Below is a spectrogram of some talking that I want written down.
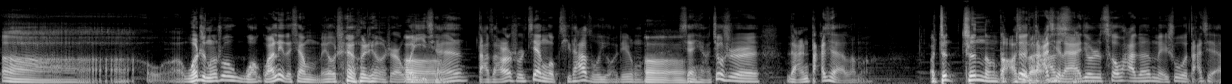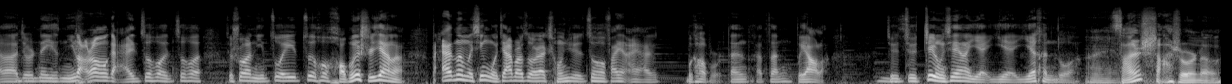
呃，我我只能说我管理的项目没有出现这种事儿。我以前打杂的时候见过其他组有这种现象，就是俩人打起来了嘛。啊，真真能打起对，来？打起来就是策划跟美术打起来了，就是那意思，你老让我改，最后最后就说你作为最后好不容易实现了，大家那么辛苦加班做出来程序，最后发现哎呀不靠谱，咱咱不要了。就就这种现象也也也很多。哎，咱啥时候能？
